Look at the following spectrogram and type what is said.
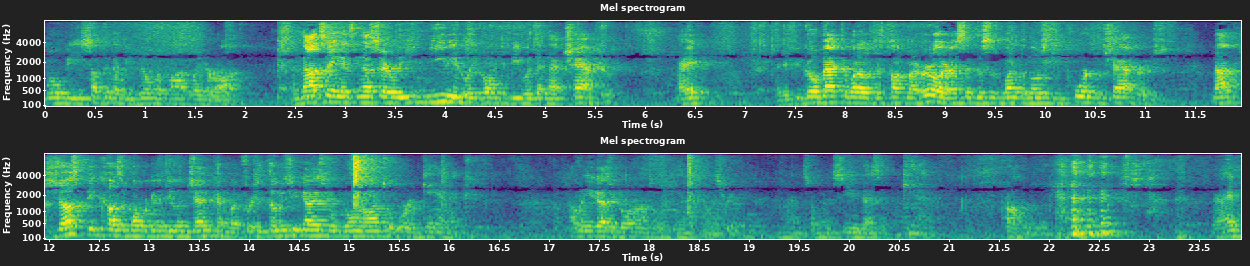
will be something that we build upon later on. I'm not saying it's necessarily immediately going to be within that chapter, right? And if you go back to what I was just talking about earlier, I said this is one of the most important chapters, not just because of what we're going to do in Gen Chem, but for those of you guys who are going on to organic. How many of you guys are going on to organic chemistry? All right, so I'm going to see you guys again, probably. All right?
